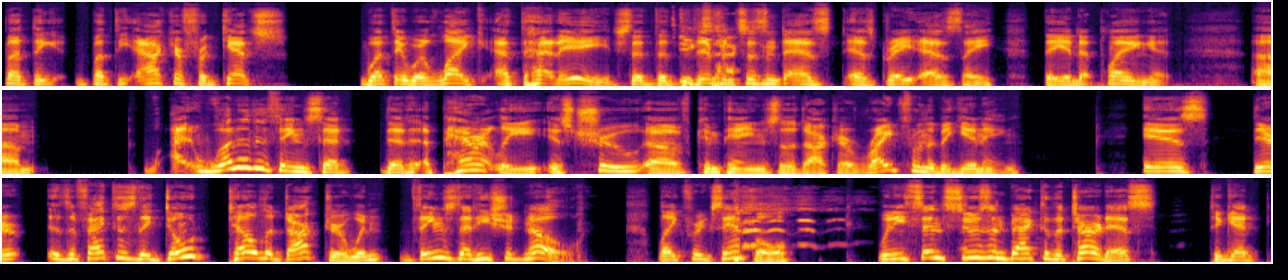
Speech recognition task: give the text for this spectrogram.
but the but the actor forgets what they were like at that age. That the, the exactly. difference isn't as as great as they they end up playing it. Um, one of the things that that apparently is true of companions of the Doctor right from the beginning is there the fact is they don't tell the Doctor when things that he should know. Like for example, when he sends Susan back to the TARDIS to get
